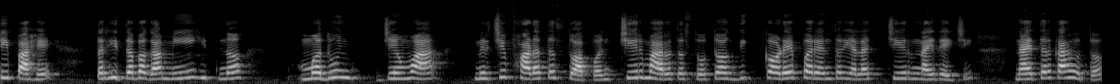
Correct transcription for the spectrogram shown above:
टीप आहे. तर इथं बघा मी इथनं मधून जेव्हा मिरची फाडत असतो आपण चीर मारत असतो तो अगदी कडेपर्यंत याला चीर नाही द्यायची. नाहीतर काय होतं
